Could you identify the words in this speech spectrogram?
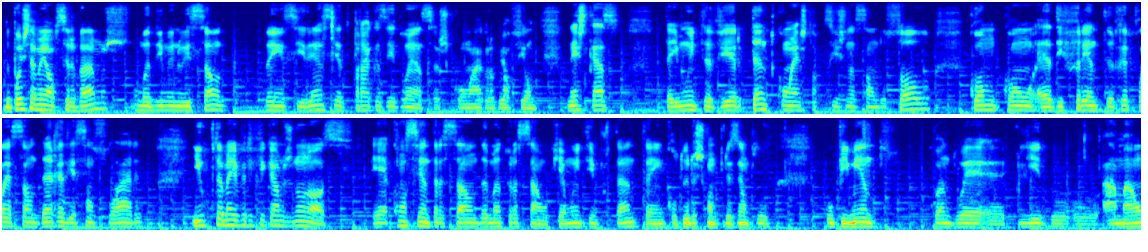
Depois também observamos uma diminuição da incidência de pragas e doenças com o agrobiofilme. Neste caso, tem muito a ver tanto com esta oxigenação do solo, como com a diferente reflexão da radiação solar. E o que também verificamos no nosso é a concentração da maturação, o que é muito importante em culturas como, por exemplo, o pimento, quando é eh, colhido à mão,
